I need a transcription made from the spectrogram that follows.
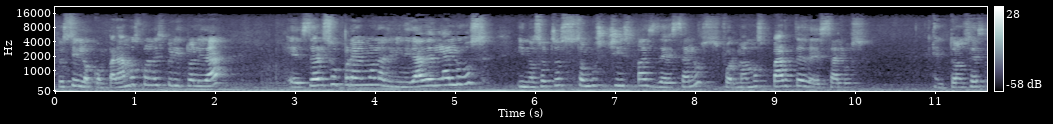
Entonces, si lo comparamos con la espiritualidad, el ser supremo, la divinidad es la luz y nosotros somos chispas de esa luz, formamos parte de esa luz. Entonces,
